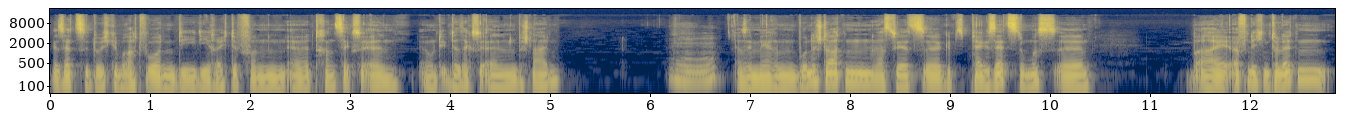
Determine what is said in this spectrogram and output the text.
Gesetze durchgebracht wurden, die die Rechte von äh, Transsexuellen und Intersexuellen beschneiden. Mhm. Also in mehreren Bundesstaaten hast du jetzt, äh, gibt's per Gesetz, du musst äh, bei öffentlichen Toiletten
